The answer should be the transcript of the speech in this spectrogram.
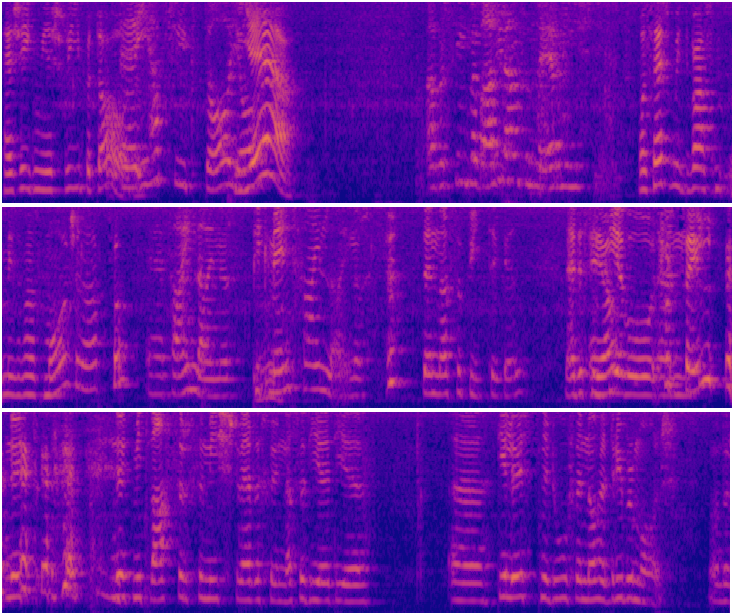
Hast du irgendwie einen Schreiber da? Äh, ich habe Zeug da, ja. Yeah! Aber es sind, glaube ich, alle langsam leer, meine Stifte. Was hast du mit was, mit was malst du denn abgezogen? Äh, Fineliner. Pigment-Fineliner. Dann also bitte, gell? Nein, das sind Ja. die, die ähm, nicht, nicht mit Wasser vermischt werden können. Also die, die, äh, die löst es nicht auf, wenn du nachher drüber malst. Oder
